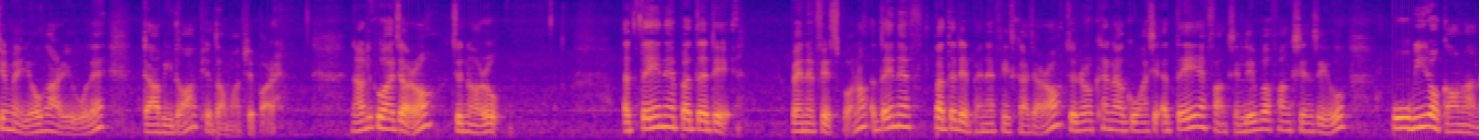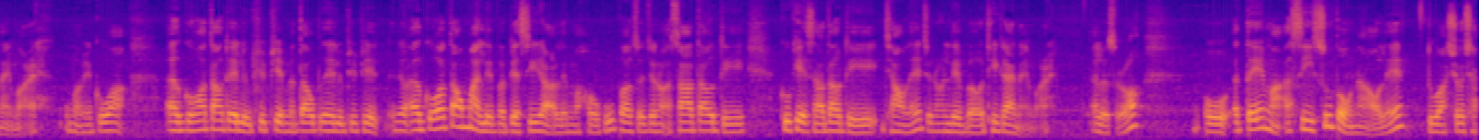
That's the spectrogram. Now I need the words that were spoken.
ဖြစ်မဲ့ယောဂတွေကိုလည်းတားပြီးတော့ဖြစ်သွားမှာဖြစ်ပါတယ်နောက်တစ်ခုကကြတော့ကျွန်တော်တို့အသေးနဲ့ပတ်သက်တဲ့ benefits ပေါ့နော်အသေးနဲ့ပတ်သက်တဲ့ benefits ကကြတော့ကျွန်တော်ခန္ဓာကိုယ်မှာရှိအသေးရဲ့ function liver functions တွေကိုပိုပြီးတော့ကောင်းလာနိုင်ပါတယ်ဥပမာမျိုးကိုကအယ်ကိုဟောတောက်တဲ့လူဖြစ်ဖြစ်မတောက်တဲ့လူဖြစ်ဖြစ်အယ်ကိုဟောတောက်မှ liver ပျက်စီးတာလည်းမဟုတ်ဘူးဘာလို့ဆိုကျွန်တော်အစားတောက်တွေခုခေတ်အစားတောက်တွေကြောင့်လည်းကျွန်တော် liver ကိုထိခိုက်နိုင်ပါတယ်အဲ့လိုဆိုတော့ဟိုအသေးမှာအစီစုပုံနာကိုလည်းသူက short ချ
